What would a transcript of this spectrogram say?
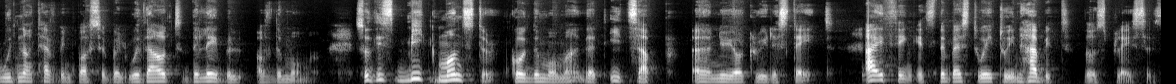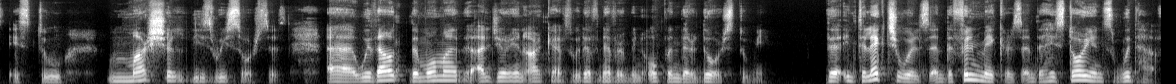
would not have been possible without the label of the MoMA. So this big monster called the MoMA that eats up uh, New York real estate. I think it's the best way to inhabit those places is to marshal these resources. Uh, without the MoMA, the Algerian archives would have never been opened their doors to me. The intellectuals and the filmmakers and the historians would have,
